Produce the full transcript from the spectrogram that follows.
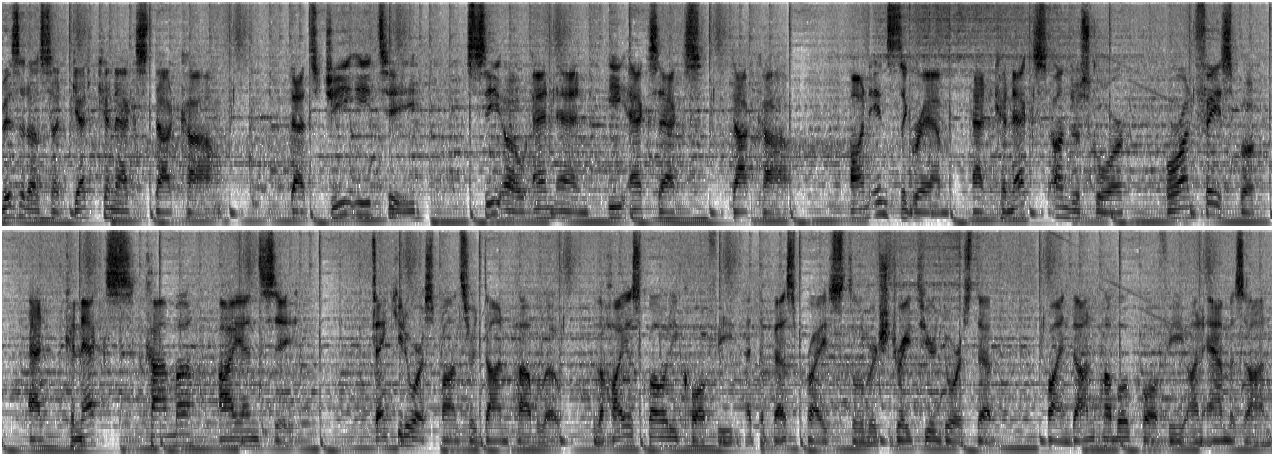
visit us at getconnexx.com. That's G E T C O N N E X X.com. On Instagram at connects underscore or on Facebook at connects, comma, INC. Thank you to our sponsor, Don Pablo. For the highest quality coffee at the best price delivered straight to your doorstep, find Don Pablo Coffee on Amazon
